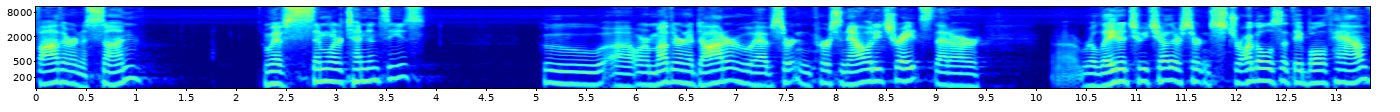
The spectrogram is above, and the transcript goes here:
father and a son who have similar tendencies who, uh, or a mother and a daughter who have certain personality traits that are uh, related to each other, certain struggles that they both have.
